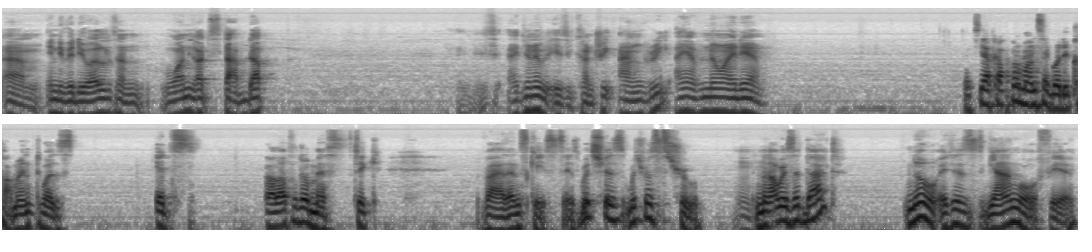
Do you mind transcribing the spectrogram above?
um, individuals, and one got stabbed up. Is, I don't know, is the country angry? I have no idea. See, a couple of months ago, the comment was it's a lot of domestic violence cases, which is which was true. Mm-hmm. Now, is it that? No, it is gang warfare.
